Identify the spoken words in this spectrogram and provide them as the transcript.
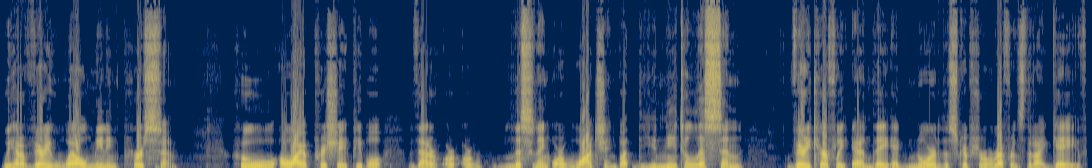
we had a very well meaning person who, oh, I appreciate people that are, are, are listening or watching, but you need to listen very carefully. And they ignored the scriptural reference that I gave.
